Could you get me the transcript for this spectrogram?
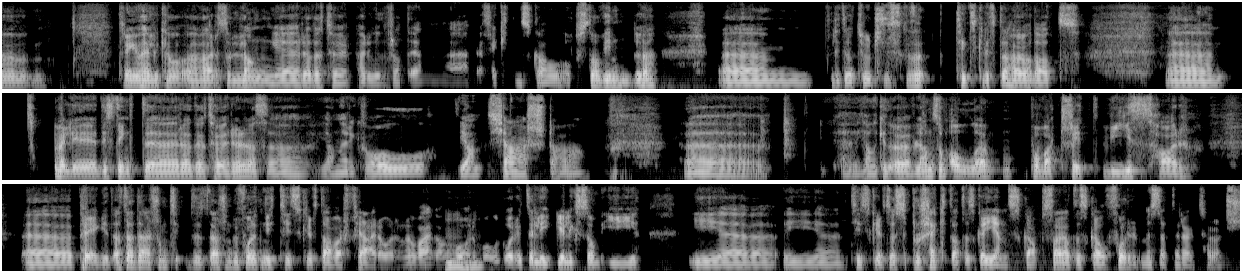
trenger jo heller ikke å være så lange redaktørperioder for at den effekten skal oppstå. Vinduet, eh, litteraturtidsskriftet, har jo hatt eh, veldig distinkte redaktører. altså Jan Erik Vold, Jan Kjærstad, eh, Janniken Øverland, som alle på hvert sitt vis har Uh, preget altså det, er som, det, er som, du får et nytt tidsskrift det er hvert fjerde år eller hver gang mm. åremålet går ut. Det ligger liksom i, i, uh, i uh, tidsskriftets prosjekt at det skal gjenskape seg, at det skal formes etter redaktørens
